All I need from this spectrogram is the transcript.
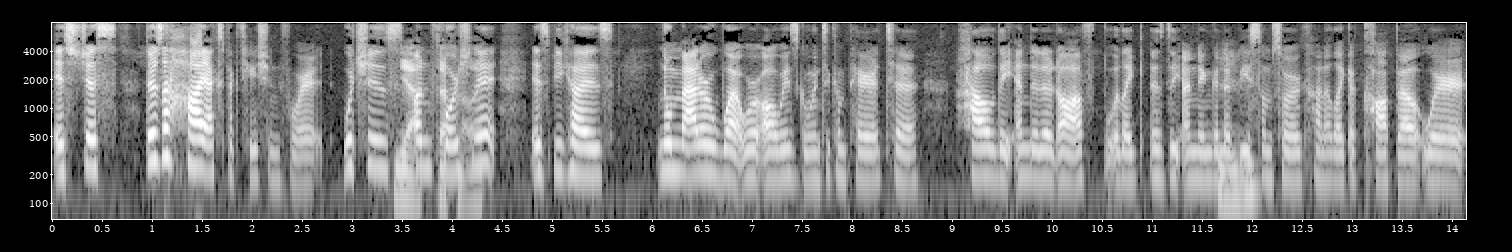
It's just there's a high expectation for it, which is Yeah, unfortunate. Is because no matter what, we're always going to compare it to how they ended it off. Like, is the ending going to be Mm-hmm. some sort of kind of like a cop out where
